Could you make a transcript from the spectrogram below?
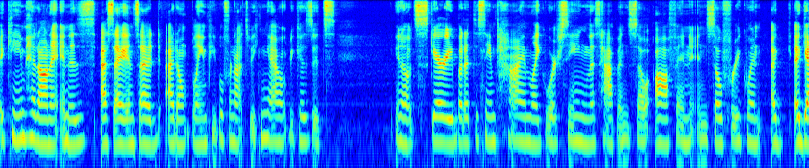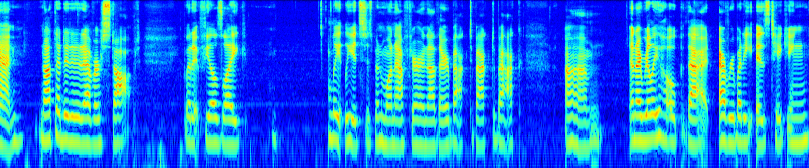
Akim hit on it in his essay and said, I don't blame people for not speaking out because it's, you know, it's scary, but at the same time, like, we're seeing this happen so often and so frequent ag- again. Not that it had ever stopped, but it feels like lately it's just been one after another, back to back to back. Um, and I really hope that everybody is taking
